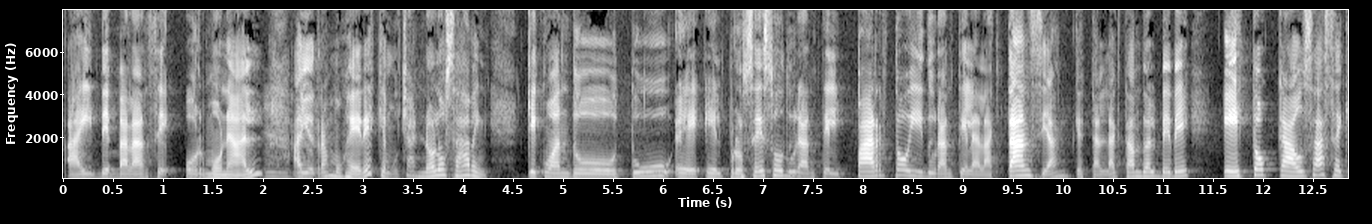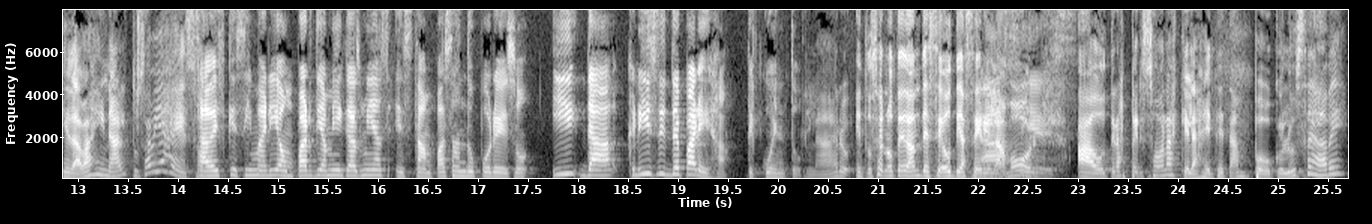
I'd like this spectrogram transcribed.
hay desbalance hormonal. Hay otras mujeres que muchas no lo saben, que cuando tú, eh, el proceso durante el parto y durante la lactancia, que están lactando al bebé, esto causa sequedad vaginal. ¿Tú sabías eso? Sabes que sí, María, un par de amigas mías están pasando por eso y da crisis de pareja, te cuento. Claro, entonces no te dan deseos de hacer el amor. es. A otras personas que la gente tampoco lo sabe,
